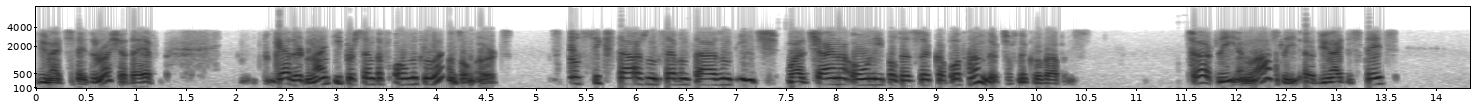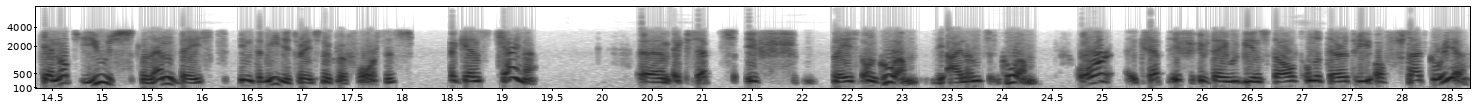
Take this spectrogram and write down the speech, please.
the United States and Russia. They have gathered 90% of all nuclear weapons on Earth. Still 6,000, 7,000 each, while China only possesses a couple of hundreds of nuclear weapons. Thirdly, and lastly, uh, the United States cannot use land based intermediate range nuclear forces um, except if placed on Guam, the island Guam, or except if, if they would be installed on the territory of South Korea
